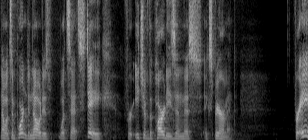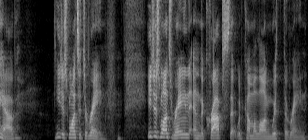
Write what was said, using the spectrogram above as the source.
Now, what's important to note is what's at stake for each of the parties in this experiment. For Ahab, he just wants it to rain. He just wants rain and the crops that would come along with the rain.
